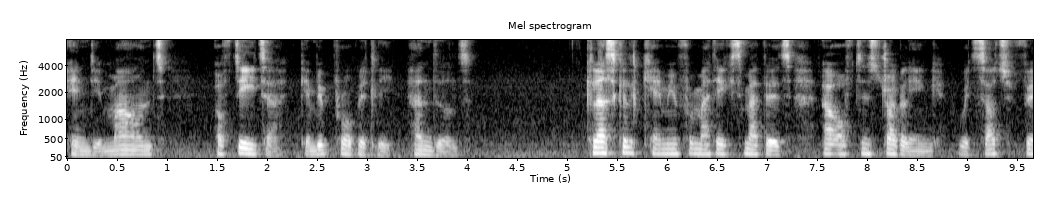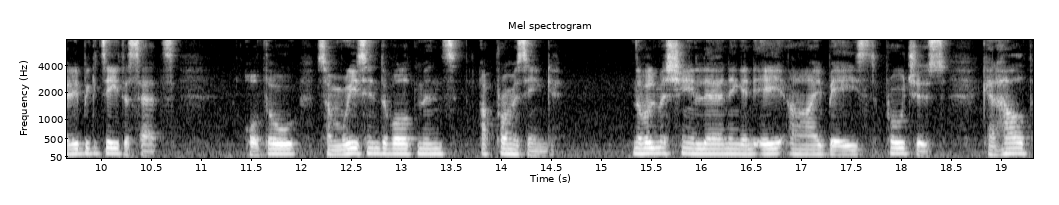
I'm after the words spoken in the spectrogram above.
in the amount of data can be appropriately handled. Classical cheminformatics methods are often struggling with such very big data sets, although some recent developments are promising. Novel machine learning and AI based approaches can help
